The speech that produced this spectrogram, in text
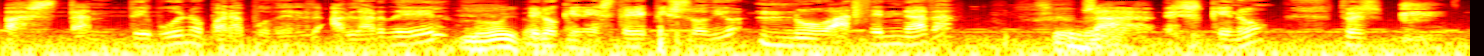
bastante bueno para poder hablar de él, no, pero que en este episodio no hacen nada. Sí, o sea, es que no. Entonces,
